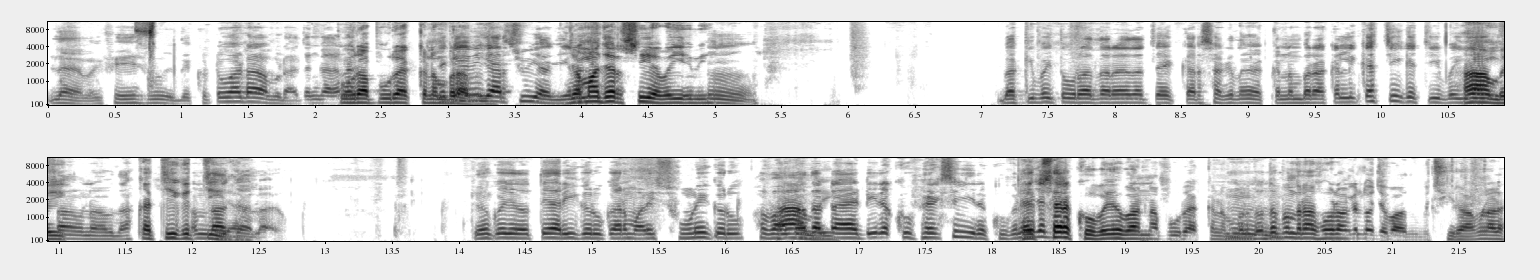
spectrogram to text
ਲੈ ਬਾਈ ਫੇਸਬੁੱਕ ਦੇਖੋ ਟਵਾੜਾ ਬੜਾ ਚੰਗਾ ਹੈ ਪੂਰਾ ਪੂਰਾ ਇੱਕ ਨੰਬਰ ਆ ਵੀ ਜਰਸੀ ਆ ਗਈ ਜਮਾ ਜਰਸੀ ਆ ਬਈ ਇਹ ਵੀ। ਹੂੰ। ਬਾਕੀ ਬਈ ਤੋਰਾ ਤਾਰਾ ਇਹਦਾ ਚੈੱਕ ਕਰ ਸਕਦੇ ਹੋ ਇੱਕ ਨੰਬਰ ਆ ਕੱਲੀ ਕੱਚੀ ਕੱਚੀ ਬਈ ਹਾਂ ਬਈ। ਕੱਚੀ ਕੱਚੀ ਆ। ਕਿਉਂਕਿ ਜਦੋਂ ਤਿਆਰੀ ਕਰੂ ਕਰਮ ਵਾਲੀ ਸੋਹਣੀ ਕਰੂ ਹਵਾਨਾ ਦਾ। ਟਾਇਟ ਹੀ ਰੱਖੂ ਫਿਕਸ ਹੀ ਰੱਖੂ ਕਿ ਨਹੀਂ ਫਿਕਸ ਰੱਖੋ ਬਈ ਹਵਾਨਾ ਪੂਰਾ ਇੱਕ ਨੰਬਰ ਦੁੱਧ 15 16 ਕਿਲੋ ਚਬਾ ਦੂ ਬੱਚੀ ਆਰਾਮ ਨਾਲ।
